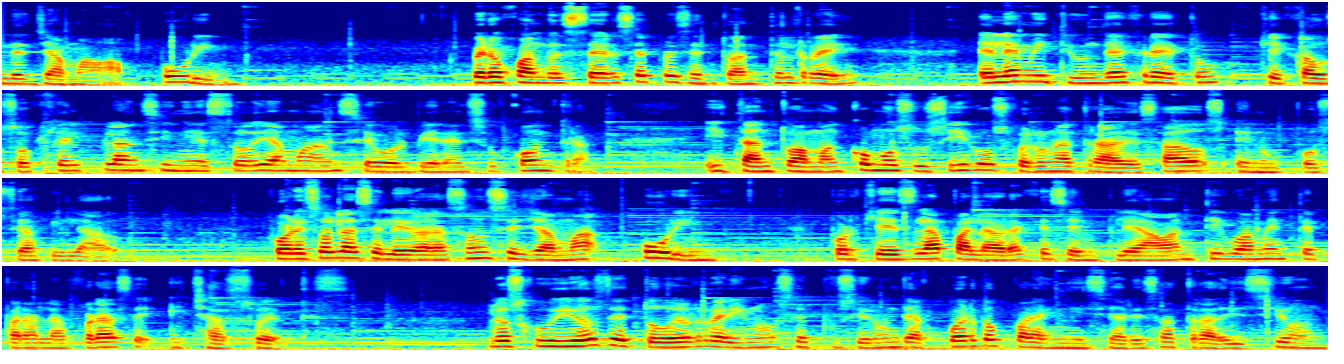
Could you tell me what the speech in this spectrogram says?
les llamaba Purim. Pero cuando Esther se presentó ante el rey, él emitió un decreto que causó que el plan siniestro de Amán se volviera en su contra y tanto Amán como sus hijos fueron atravesados en un poste afilado. Por eso la celebración se llama Purim, porque es la palabra que se empleaba antiguamente para la frase echar suertes. Los judíos de todo el reino se pusieron de acuerdo para iniciar esa tradición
